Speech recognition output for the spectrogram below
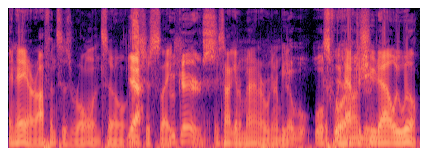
And hey, our offense is rolling, so Yeah, it's just like who cares? It's not going to matter. We're going to be. Yeah, we'll- we'll if we have to 100. shoot out, we will.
